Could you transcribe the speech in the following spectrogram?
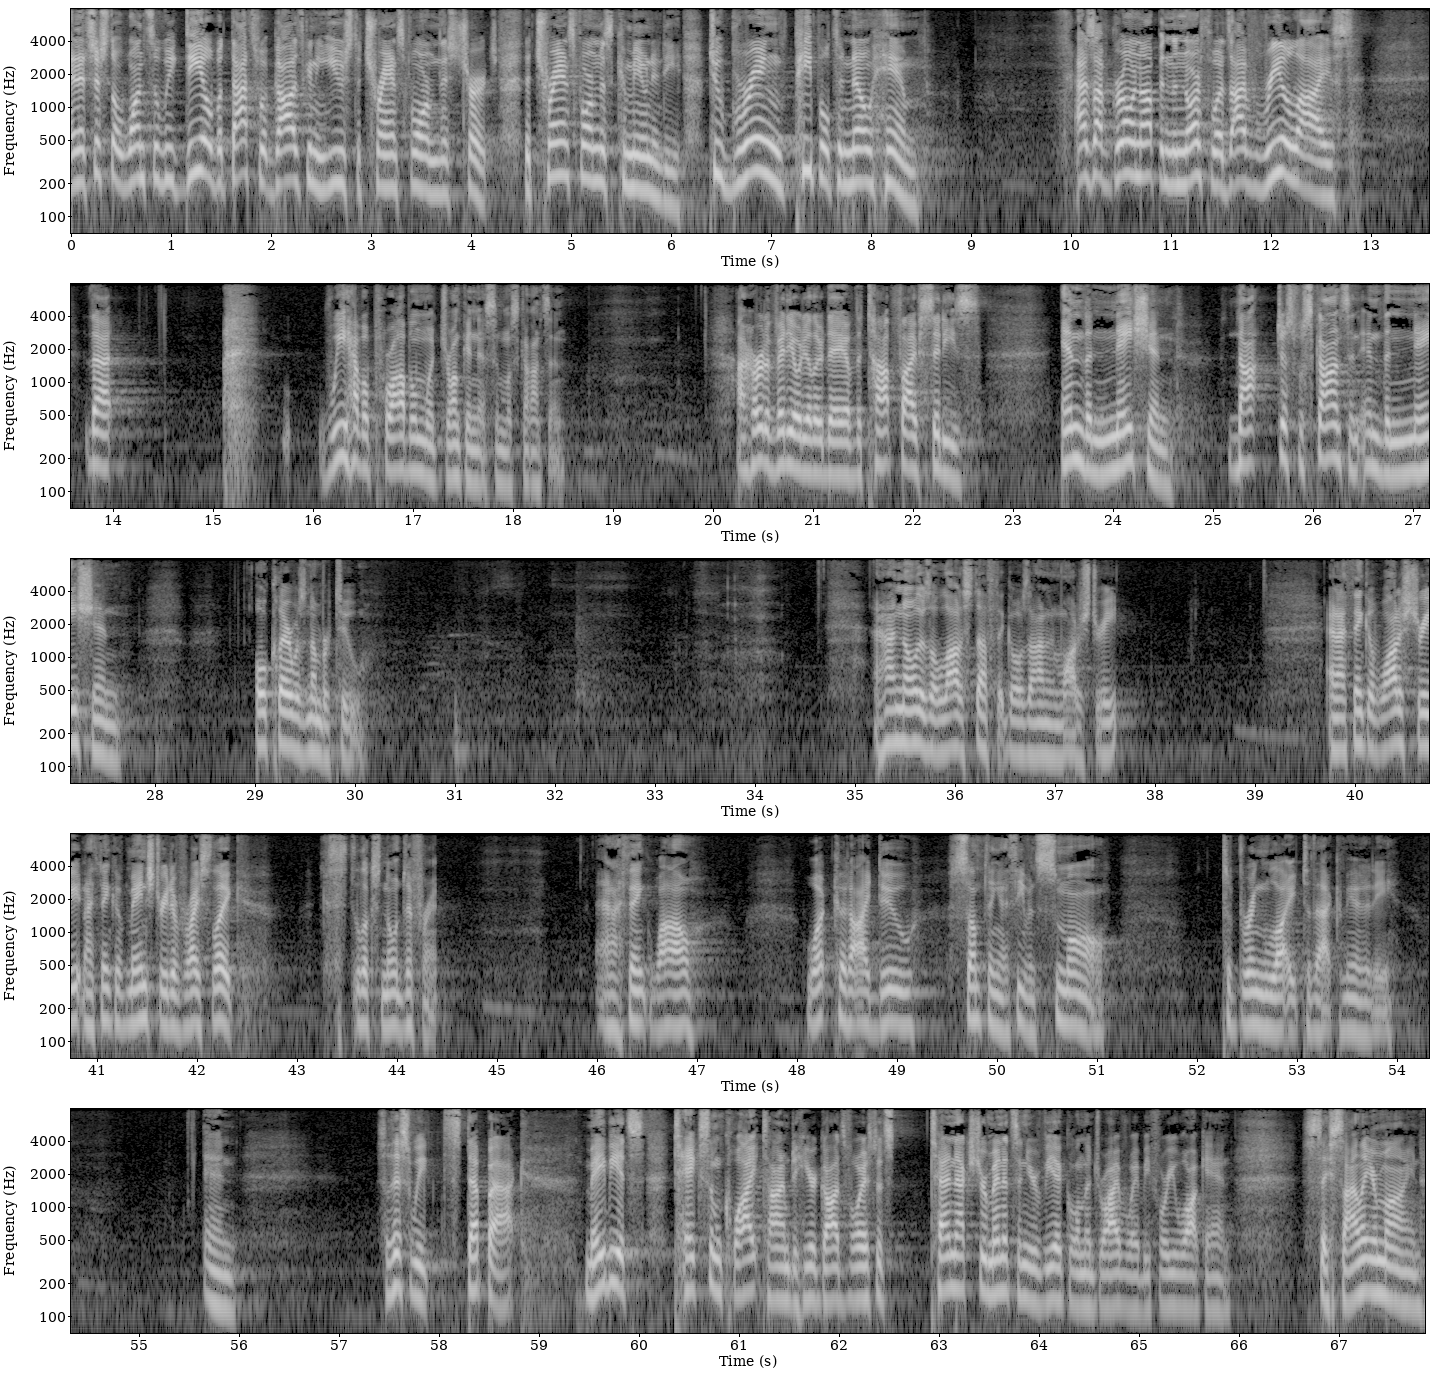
and it's just a once a week deal, but that's what God's going to use to transform this church, to transform this community, to bring people to know Him. As I've grown up in the Northwoods, I've realized that we have a problem with drunkenness in Wisconsin. I heard a video the other day of the top five cities in the nation, not just Wisconsin, in the nation Eau Claire was number two. And I know there's a lot of stuff that goes on in Water Street. And I think of Water Street and I think of Main Street of Rice Lake because it looks no different. And I think, wow, what could I do, something that's even small, to bring light to that community? And so this week, step back. Maybe it's take some quiet time to hear God's voice. It's 10 extra minutes in your vehicle in the driveway before you walk in. Say, silent your mind,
